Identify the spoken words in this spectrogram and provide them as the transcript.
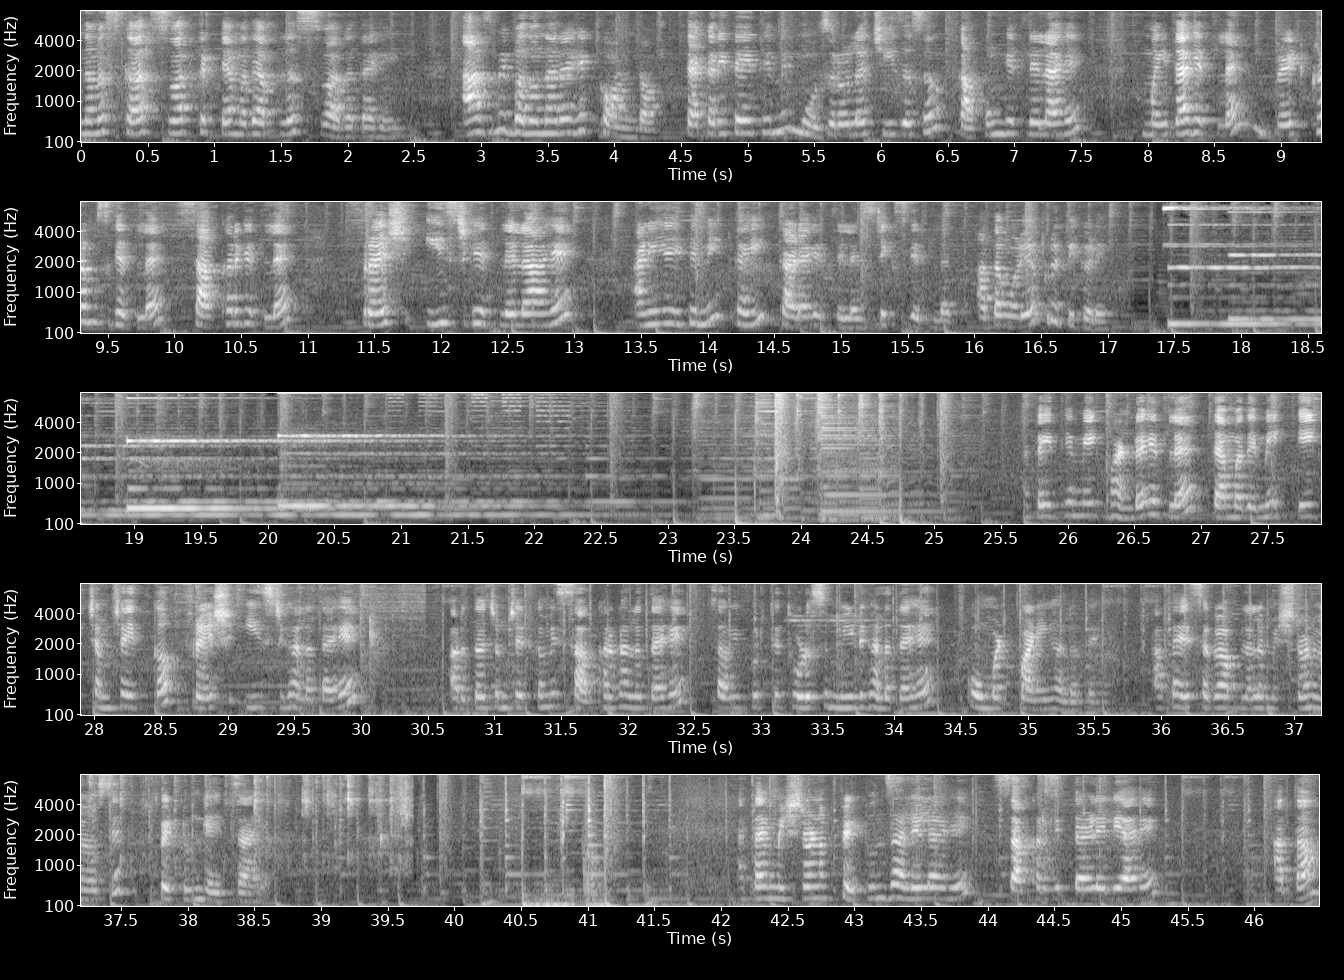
नमस्कार स्वाद कट्ट्यामध्ये आपलं स्वागत आहे. आज मी बनवणार आहे कॉर्नडॉग त्याकरिता इथे मी मोझरोला चीज असं कापून घेतलेलं आहे. मैदा घेतलाय ब्रेड क्रम्स घेतलाय साखर घेतलाय फ्रेश ईस्ट घेतलेलं आहे. आणि इथे मी काही काड्या घेतलेल्या आहेत स्टिक्स घेतल्यात. आता वळूया कृतीकडे. आता इथे मी एक भांडं घेतलंय. त्यामध्ये मी एक चमचा इतकं फ्रेश ईस्ट घालत आहे. अर्धा चमचा इतकं मी साखर घालत आहे. चवीपुरते थोडंसं मीठ घालत आहे. कोमट पाणी घालत आहे. आता हे सगळं आपल्याला मिश्रण व्यवस्थित फेटून घ्यायचं आहे. आता हे मिश्रण फेटून झालेलं आहे. साखर वितळलेली आहे. आता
